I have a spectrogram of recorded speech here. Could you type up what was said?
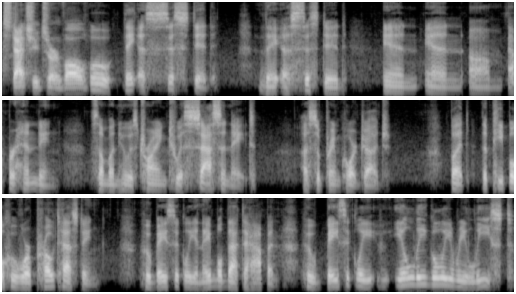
statutes are involved? Ooh, they assisted. They assisted in in um, apprehending someone who is trying to assassinate a Supreme Court judge. But the people who were protesting, who basically enabled that to happen, who basically illegally released,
